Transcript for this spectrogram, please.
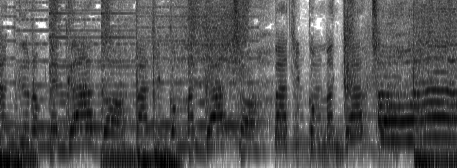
안 그럼 내가 더 빠질 것만 같아. 빠질 것만 같아.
